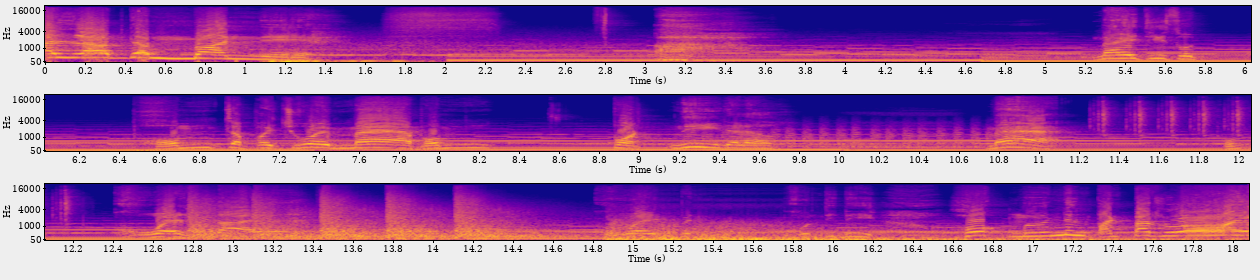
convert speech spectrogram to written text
I love the money อ่าในที่สุด ผมจะไปช่วยแม่ ผมปลดหนี้ได้แล้ว แม่ ผมควรทำได้นะควรเป็น นที่ดีหกหมื่นหนึ่งพันแปดร้อย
